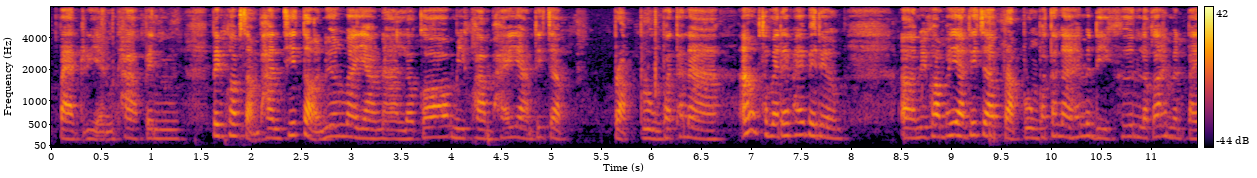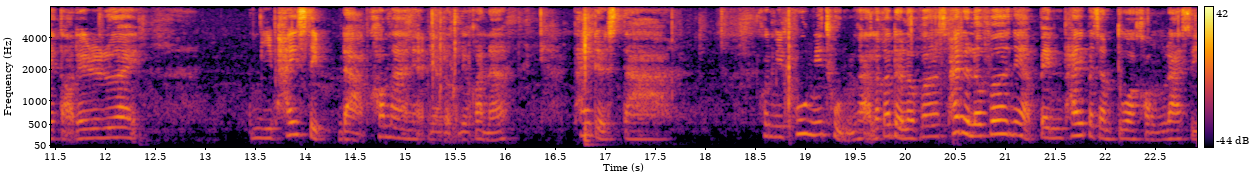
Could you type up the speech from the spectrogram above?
8 เหรียญค่ะ เป็นเป็นความสัมพันธ์ที่ต่อเนื่องมายาวนาน แล้วก็มีความพยายามที่จะปรับปรุงพัฒนา อ้าวทำไมได้ไพ่ใบเดิม มีความพยายามที่จะปรับปรุงพัฒนาให้มันดีขึ้น แล้วก็ให้มันไปต่อได้เรื่อยๆ มีไพ่สิบดาบเข้ามาเนี่ย เดี๋ยวเดี๋ยวก่อนนะ ไพ่เดอะสตาร์ คนมีคู่มิถุนค่ะ แล้วก็ The Lovers ไพ่ The Lover เนี่ยเป็นไพ่ประจำตัวของราศี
